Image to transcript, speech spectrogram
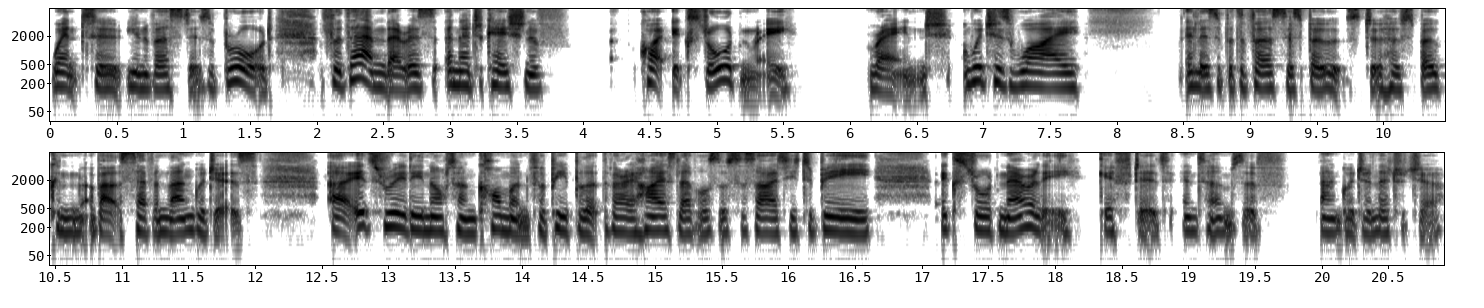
went to universities abroad, for them there is an education of quite extraordinary range, which is why Elizabeth I is supposed to have spoken about seven languages. Uh, it's really not uncommon for people at the very highest levels of society to be extraordinarily gifted in terms of language and literature.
